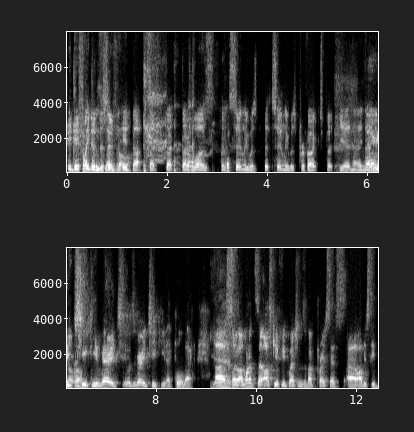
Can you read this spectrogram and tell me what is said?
He definitely didn't deserve the headbutt, but but but it was, but it certainly was, it certainly was provoked. But yeah, no, no, very cheeky, very it was very cheeky that pullback. Uh, yeah. Uh, so I wanted to ask you a few questions about process. Uh, obviously,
